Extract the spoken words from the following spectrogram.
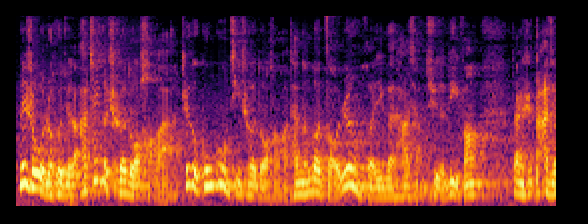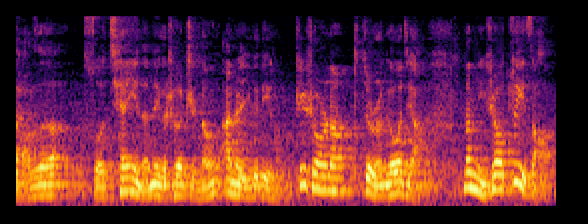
那时候我就会觉得啊，这个车多好啊，这个公共汽车多好，它能够走任何一个他想去的地方。但是大饺子所牵引的那个车只能按着一个地方。这时候呢，就有人给我讲。那么你知道最早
